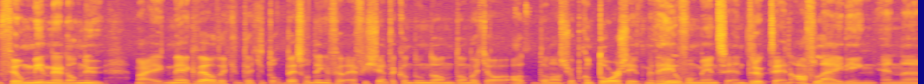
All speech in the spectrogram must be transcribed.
veel minder dan nu. Maar ik merk wel dat je, dat je toch best wel dingen veel efficiënter kan doen dan, dan, dat je, dan als je op kantoor zit met heel veel mensen en drukte en afleiding. En, eh,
